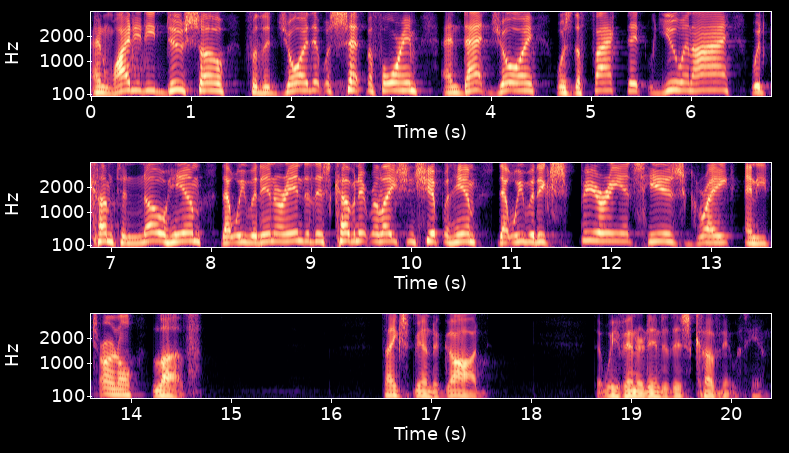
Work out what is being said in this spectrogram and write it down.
And why did he do so? For the joy that was set before him. And that joy was the fact that you and I would come to know him, that we would enter into this covenant relationship with him, that we would experience his great and eternal love. Thanks be unto God that we've entered into this covenant with him.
